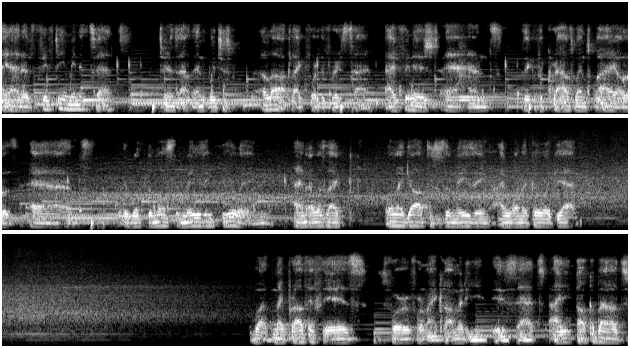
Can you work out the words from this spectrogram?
I had a 15 minute set. Turns out, and which is a lot, like for the first time. I finished, and the, the crowd went wild, and it was the most amazing feeling. And I was like, oh my god, this is amazing! I want to go again. what my process is for for my comedy is that I talk about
